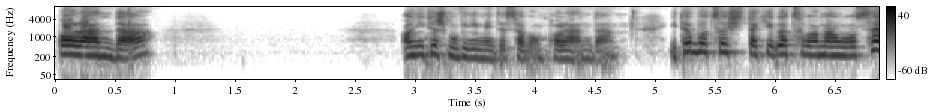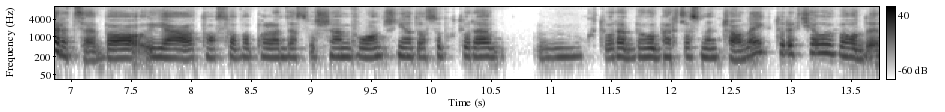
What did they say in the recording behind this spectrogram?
Polanda, oni też mówili między sobą Polanda. I to było coś takiego, co łamało serce, bo ja to słowo Polanda słyszałam wyłącznie od osób, które, mm, które były bardzo zmęczone i które chciały wody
